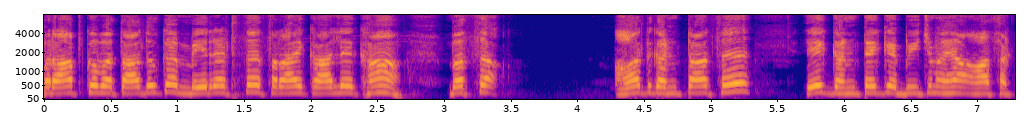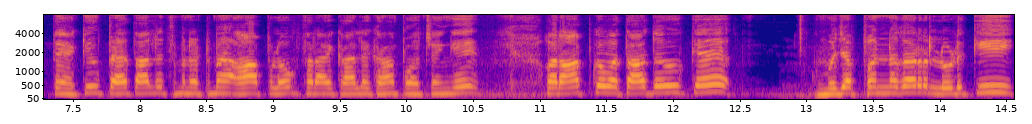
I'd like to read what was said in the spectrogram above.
और आपको बता दूँ कि मेरठ से सराय काले खां बस आध घंटा से एक घंटे के बीच में यहाँ आ सकते हैं, क्योंकि पैंतालीस मिनट में आप लोग सराय काले कहाँ पहुँचेंगे। और आपको बता दूँ कि मुजफ्फरनगर, लुड़की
